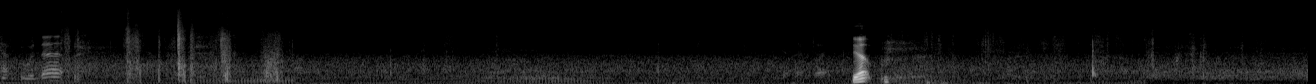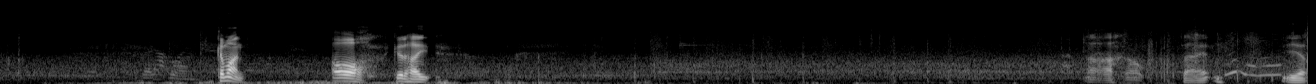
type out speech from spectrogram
Happy with that. Yep. Come on. Oh, good height. Ah, Oh. it's. Yep.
